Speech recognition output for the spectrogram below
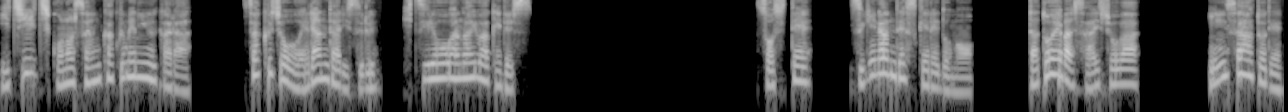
いちいちこの三角メニューから削除を選んだりする必要はないわけです。そして次なんですけれども、例えば最初はインサートで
